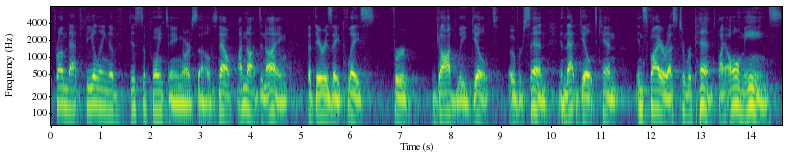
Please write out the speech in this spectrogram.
from that feeling of disappointing ourselves. Now, I'm not denying that there is a place for godly guilt over sin, and that guilt can inspire us to repent by all means.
